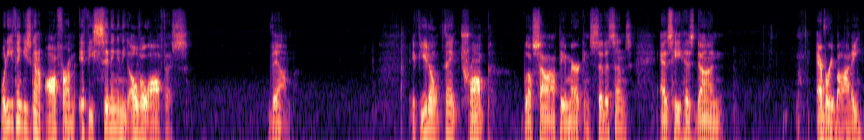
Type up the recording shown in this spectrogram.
What do you think he's going to offer him if he's sitting in the Oval Office? Them. If you don't think Trump will sell out the American citizens, as he has done everybody,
